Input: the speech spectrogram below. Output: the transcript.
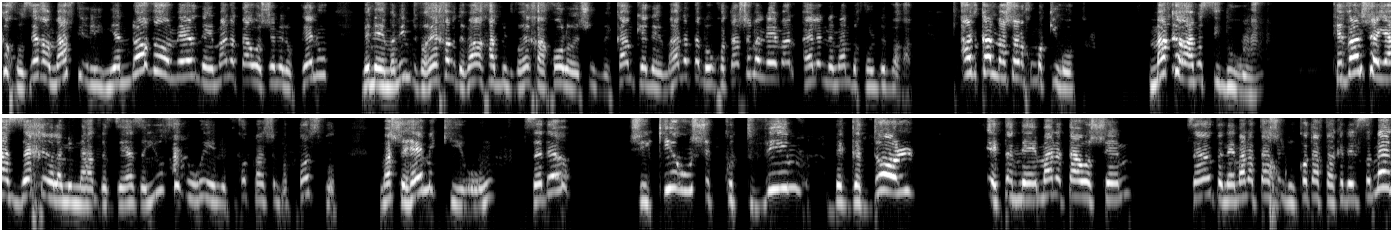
כך חוזר המפטיר לעניינו ואומר, נאמן אתה הוא השם אלוקינו, ונאמנים דבריך, ודבר אחד מדבריך אחור לא ישוב ריקם, כן נאמן אתה, ברוך אתה שם הנאמן, היה לנאמן בכל דבריו. עד כאן מה שאנחנו מכירות. מה קרה בסידורים? כיוון שהיה זכר למנהג הזה, אז היו סידורים, לפחות מה שבתוספות, מה שהם הכירו, בסדר? שהכירו שכותבים בגדול את הנאמן אתה או השם, בסדר? את הנאמן אתה של ברכות ההפתעה כדי לסמן,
